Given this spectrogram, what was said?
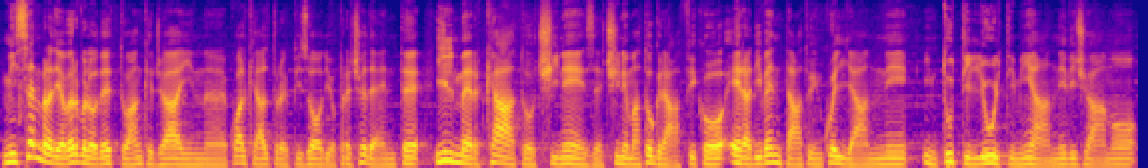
Mi sembra di avervelo detto anche già in eh, qualche altro episodio precedente, il mercato cinese cinematografico era diventato in quegli anni, in tutti gli ultimi anni diciamo,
